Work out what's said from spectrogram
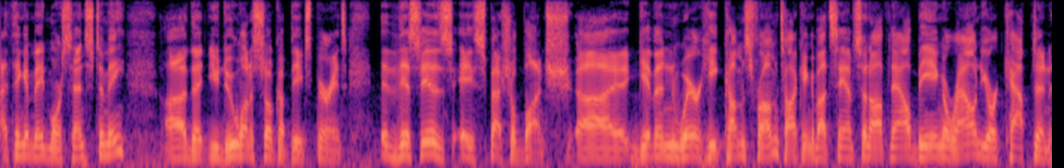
I think it made more sense to me uh, that you do want to soak up the experience. This is a special bunch, uh, given where he comes from. Talking about Samsonov now being around your captain,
